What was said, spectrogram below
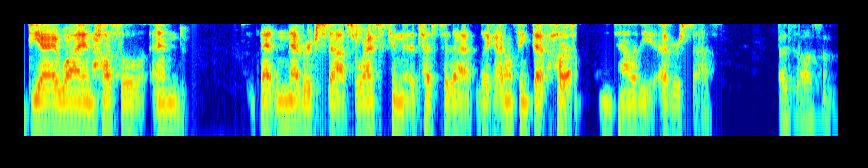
DIY and hustle, and that never stops. Wax can attest to that. Like I don't think that hustle yeah. mentality ever stops. That's awesome.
